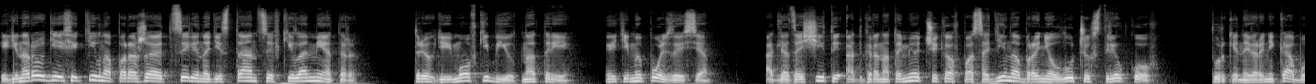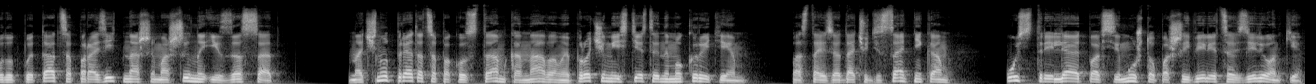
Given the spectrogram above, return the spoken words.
Единороги эффективно поражают цели на дистанции в километр. Трехдюймовки бьют на три. Этим и пользуйся. А для защиты от гранатометчиков посади на броню лучших стрелков. Турки наверняка будут пытаться поразить наши машины из засад. Начнут прятаться по кустам, канавам и прочим естественным укрытиям. Поставь задачу десантникам – Пусть стреляют по всему, что пошевелится в зеленке.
